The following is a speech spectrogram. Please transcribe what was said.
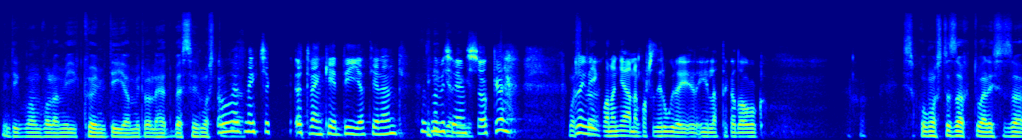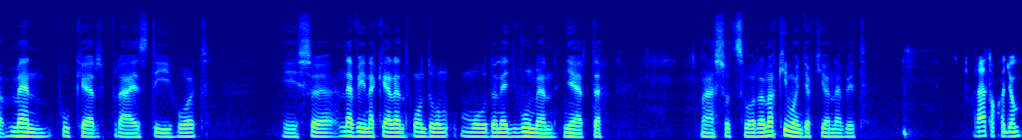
Mindig van valami könyvdíj, amiről lehet beszélni. Most Ó, ugye... ez még csak 52 díjat jelent. Ez igen, nem is olyan igen. sok. Most még, a... még van a nyárnak, most azért újra élettek a dolgok. És akkor most az aktuális, ez a Man Booker Prize díj volt, és nevének ellentmondó módon egy woman nyerte másodszorra. Na, ki mondja ki a nevét? Rátok hagyom.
